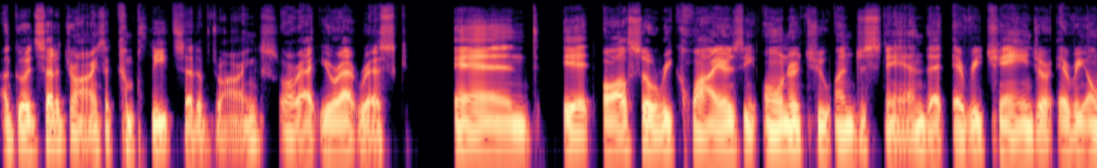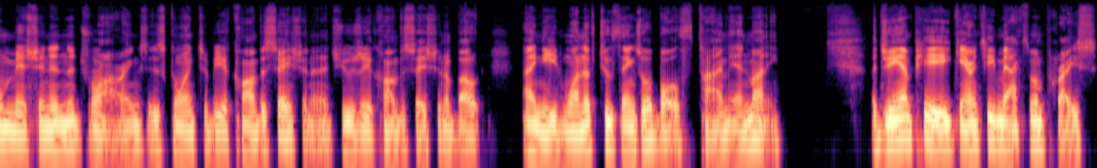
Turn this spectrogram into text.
a good set of drawings, a complete set of drawings, or at you're at risk. And it also requires the owner to understand that every change or every omission in the drawings is going to be a conversation. And it's usually a conversation about I need one of two things or both time and money. A GMP, guaranteed maximum price,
